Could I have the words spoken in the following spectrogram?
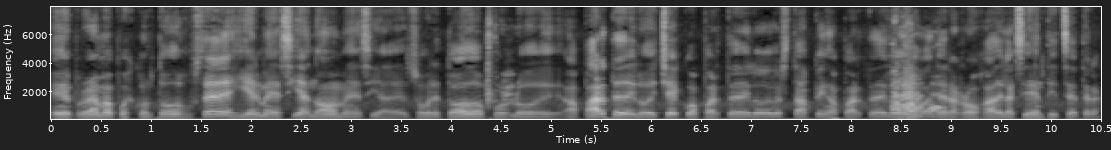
en el programa pues con todos ustedes y él me decía, no, me decía, sobre todo por lo de, aparte de lo de Checo, aparte de lo de Verstappen, aparte de lo de la bandera roja, del accidente, etcétera.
